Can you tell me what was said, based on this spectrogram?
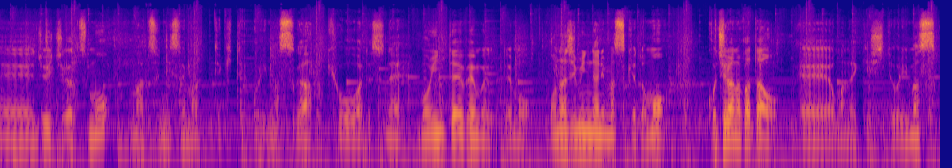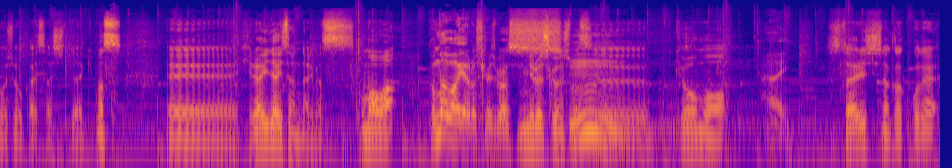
えー、11月も末に迫ってきておりますが今日はですねもうインター FM でもおなじみになりますけどもこちらの方を、えー、お招きしております。ご紹介させていただきます、えー、平井大さんになります。こんばんは。こんばんは。よろしくお願いします。よろしくお願いします。うん。今日もはい。スタイリッシュな格好で。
